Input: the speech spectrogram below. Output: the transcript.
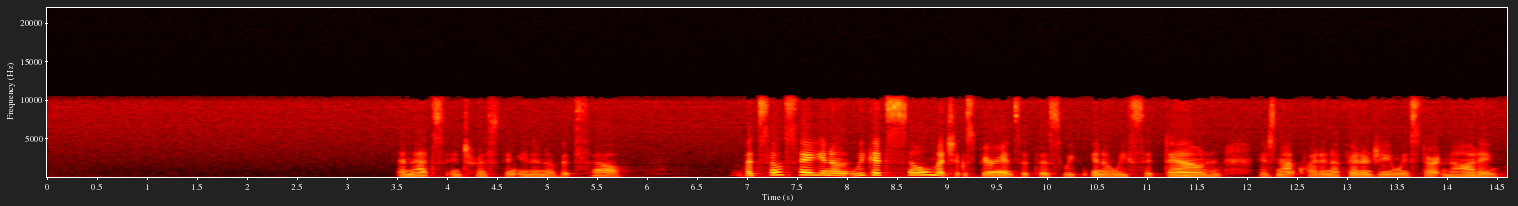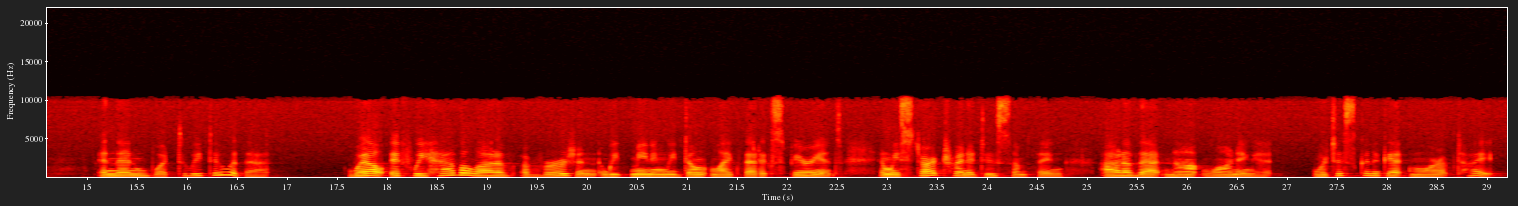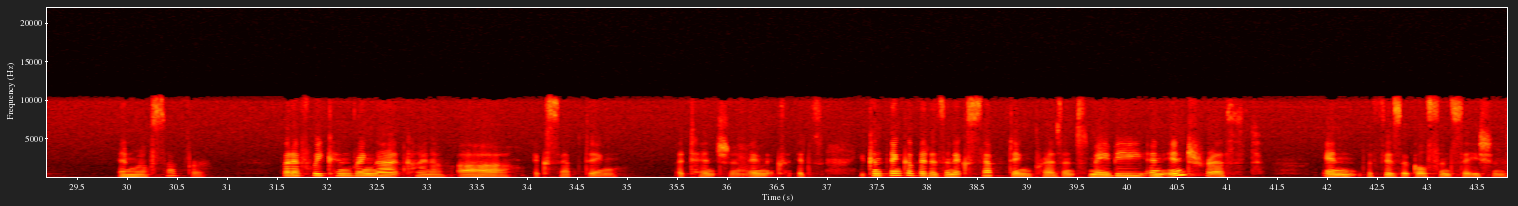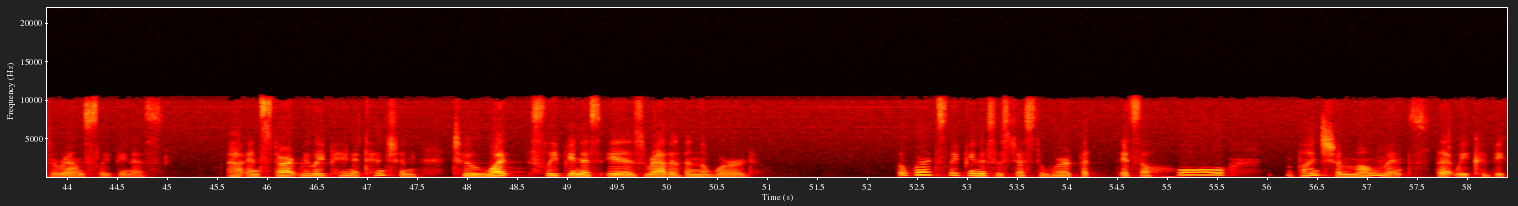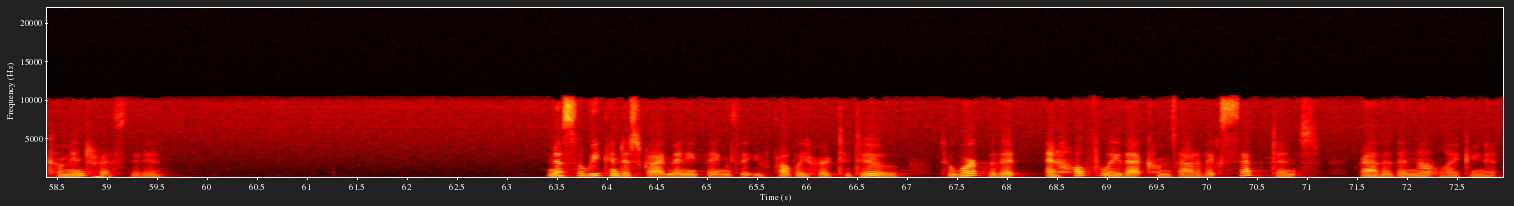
And that's interesting in and of itself. But so say, you know, we get so much experience at this. We, you know, we sit down and there's not quite enough energy and we start nodding. And then what do we do with that? Well, if we have a lot of aversion, we, meaning we don't like that experience, and we start trying to do something out of that not wanting it, we're just going to get more uptight and we'll suffer. But if we can bring that kind of ah, accepting attention, and it's you can think of it as an accepting presence, maybe an interest in the physical sensations around sleepiness, uh, and start really paying attention to what sleepiness is rather than the word. The word sleepiness is just a word, but it's a whole bunch of moments that we could become interested in. You know, so we can describe many things that you've probably heard to do to work with it, and hopefully that comes out of acceptance rather than not liking it.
